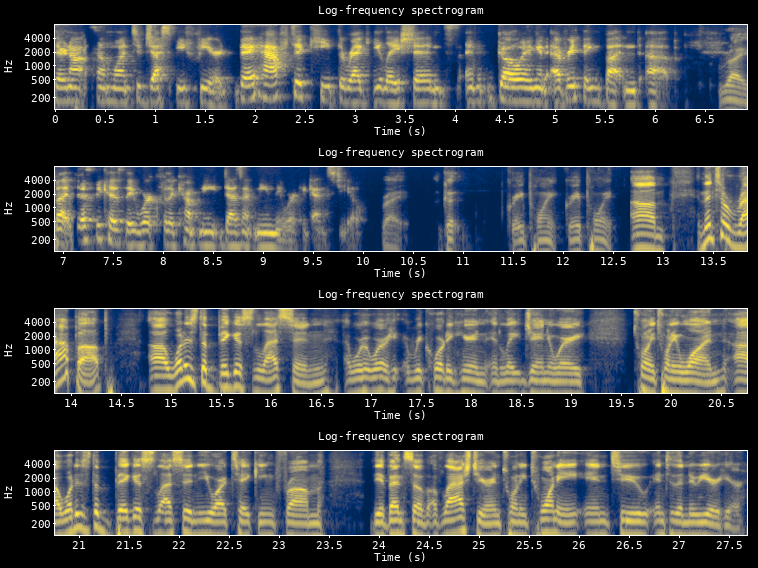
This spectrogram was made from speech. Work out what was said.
they're not someone to just be feared. They have to keep the regulations and going and everything buttoned up. Right. But just because they work for the company doesn't mean they work against you. Right. Good. Great point. Great point. Um, and then to wrap up, uh, what is the biggest lesson? We're, we're recording here in, in late January 2021. Uh, what is the biggest lesson you are taking from the events of, of last year in 2020 into into the new year here?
